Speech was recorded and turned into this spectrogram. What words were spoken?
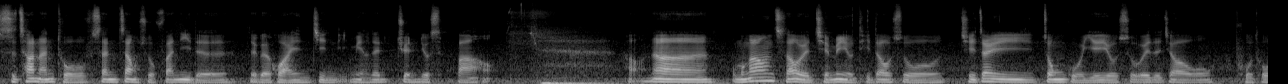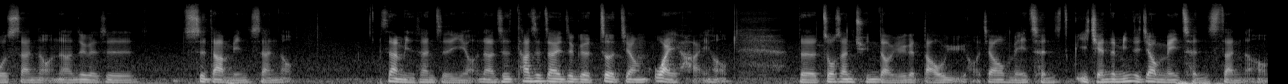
时叉难陀三藏所翻译的这个《华严经》里面，在卷六十八哈。好，那我们刚刚稍微前面有提到说，其实在中国也有所谓的叫普陀山哦，那这个是四大名山哦。四大名山之一哦，那这它是在这个浙江外海哈的舟山群岛有一个岛屿哈，叫梅城，以前的名字叫梅城山然后，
